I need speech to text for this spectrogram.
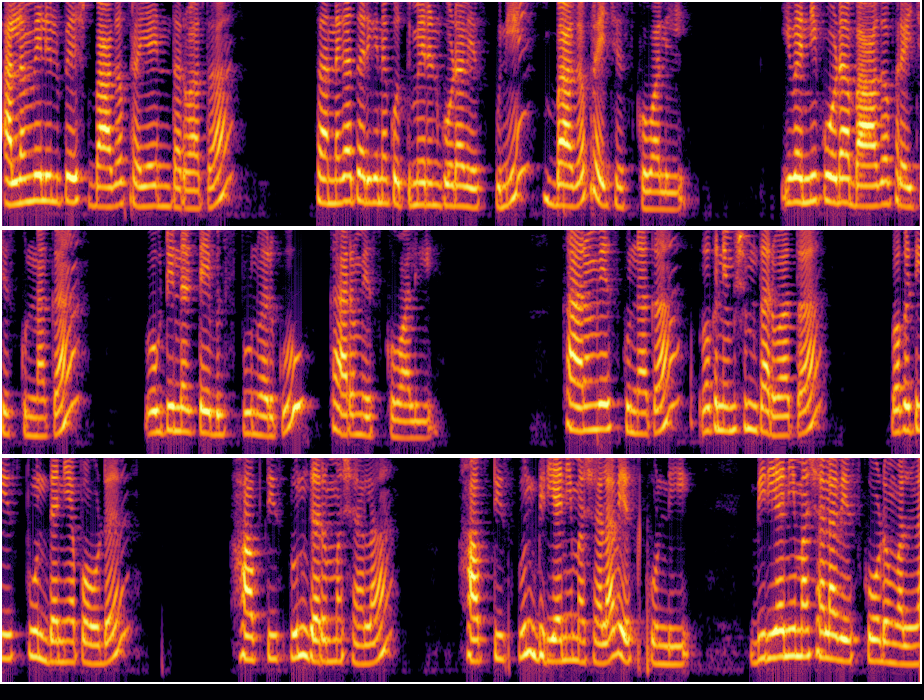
అల్లం వెల్లుల్లి పేస్ట్ బాగా ఫ్రై అయిన తర్వాత సన్నగా తరిగిన కొత్తిమీరను కూడా వేసుకుని బాగా ఫ్రై చేసుకోవాలి. ఇవన్నీ కూడా బాగా ఫ్రై చేసుకున్నాక ఒకటిన్నర టేబుల్ స్పూన్ వరకు కారం వేసుకోవాలి. కారం వేసుకున్నాక ఒక నిమిషం తర్వాత ఒక టీ స్పూన్ ధనియా powder half teaspoon garam masala half teaspoon biryani masala వేసుకోండి. బిర్యానీ మసాలా వేసుకోవడం వల్ల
